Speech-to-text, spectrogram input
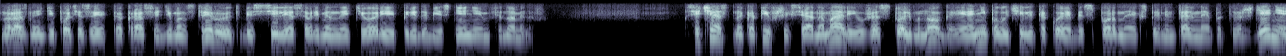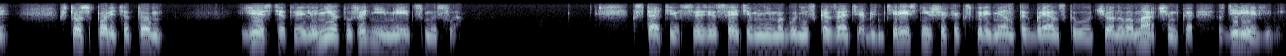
Но разные гипотезы как раз и демонстрируют бессилие современной теории перед объяснением феноменов. Сейчас накопившихся аномалий уже столь много, и они получили такое бесспорное экспериментальное подтверждение, что спорить о том, есть это или нет, уже не имеет смысла. Кстати, в связи с этим не могу не сказать об интереснейших экспериментах брянского ученого Марченко с деревьями.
